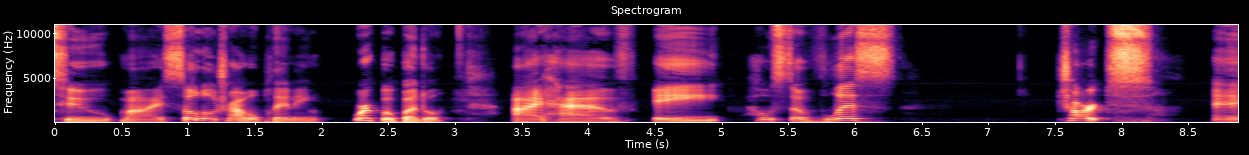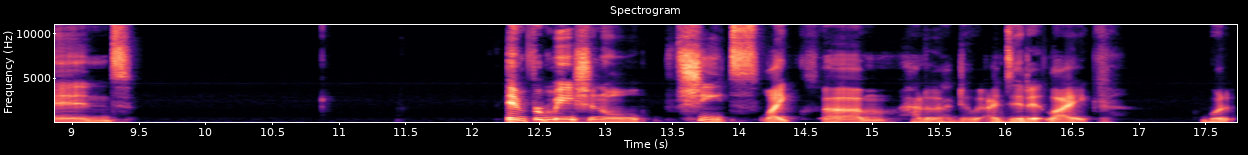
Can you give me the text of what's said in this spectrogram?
to my solo travel planning workbook bundle. I have a host of lists, charts, and informational sheets like um how did I do it? I did it like what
